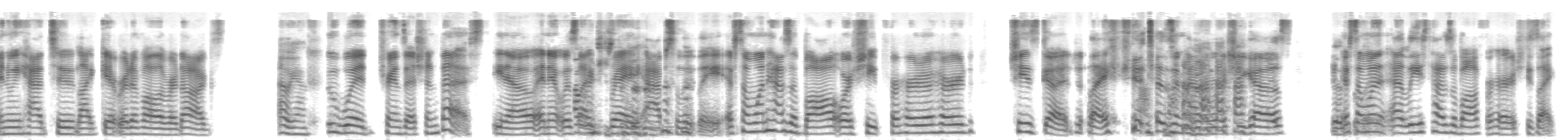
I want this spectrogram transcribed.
and we had to like get rid of all of our dogs Oh yeah. who would transition best you know and it was Oh, like ray absolutely if someone has a ball or sheep for her to herd she's good like it doesn't matter where she goes if someone hilarious. at least has a ball for her she's like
